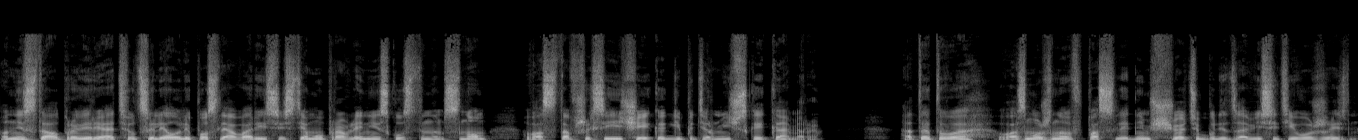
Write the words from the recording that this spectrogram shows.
Он не стал проверять, уцелела ли после аварии система управления искусственным сном в оставшихся ячейках гипотермической камеры. От этого, возможно, в последнем счете будет зависеть его жизнь.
